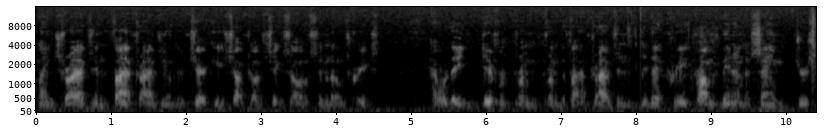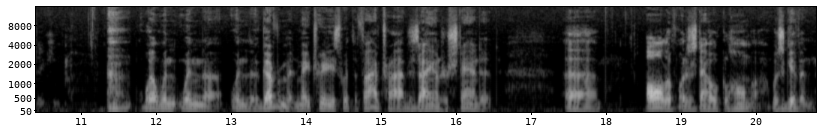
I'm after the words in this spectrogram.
Plains tribes and the five tribes, you know, the Cherokees, Choctaws, Chickasaws, Seminoles, Creeks, how were they different from, from the five tribes, and did that create problems being on the same jurisdiction? Well, when when uh, when the government made treaties with the five tribes, as I understand it, uh, all of what is now Oklahoma was given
